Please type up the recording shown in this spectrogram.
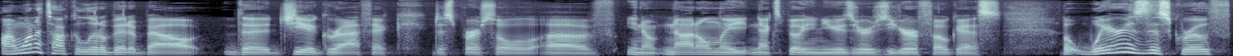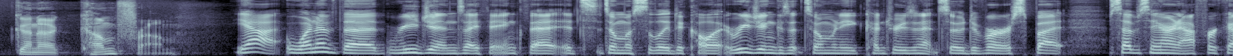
I want to talk a little bit about the geographic dispersal of, you know, not only next billion users, your focus, but where is this growth going to come from? Yeah, one of the regions I think that it's it's almost silly to call it a region because it's so many countries and it's so diverse, but sub-Saharan Africa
